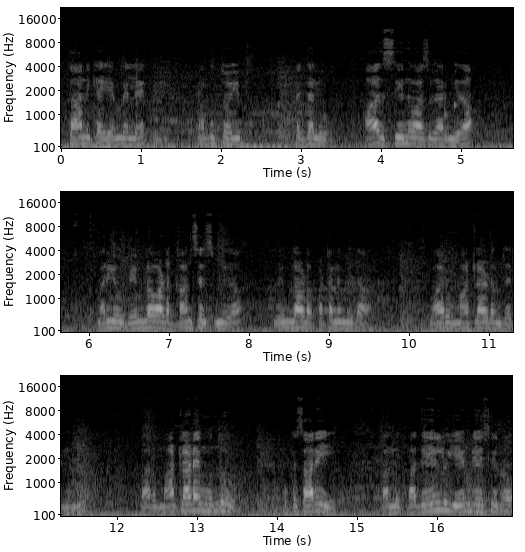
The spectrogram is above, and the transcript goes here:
స్థానిక ఎమ్మెల్యే ప్రభుత్వ పెద్దలు ఆది శ్రీనివాస్ గారి మీద మరియు వేములవాడ కాన్సెన్స్ మీద వేములవాడ పట్టణం మీద వారు మాట్లాడడం జరిగింది. వారు మాట్లాడే ముందు ఒకసారి వాళ్ళు పదేళ్ళు ఏం చేసిర్రో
